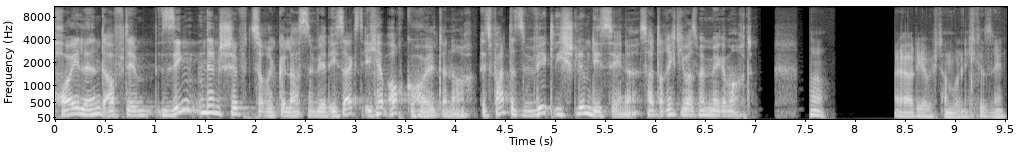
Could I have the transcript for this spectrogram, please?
heulend auf dem sinkenden Schiff zurückgelassen wird, ich sag's, ich habe auch geheult danach. Es fand das wirklich schlimm, die Szene. Es hat richtig was mit mir gemacht. Ja, die habe ich dann wohl nicht gesehen.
